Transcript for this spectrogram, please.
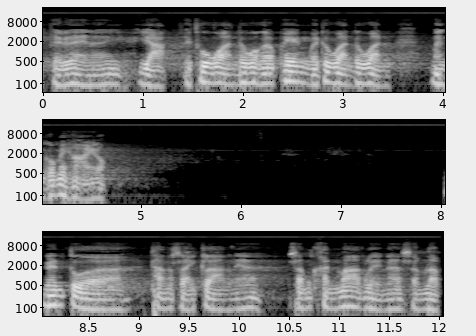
ตุไปเรื่อยนะอยากไปทุกวันทุกวันก็เพ่งไปทุกวันทุกวัน มันก็ไม่หายหรอกงั้นตัวทางสายกลางเนี่ยสำคัญมากเลยนะสำหรับ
